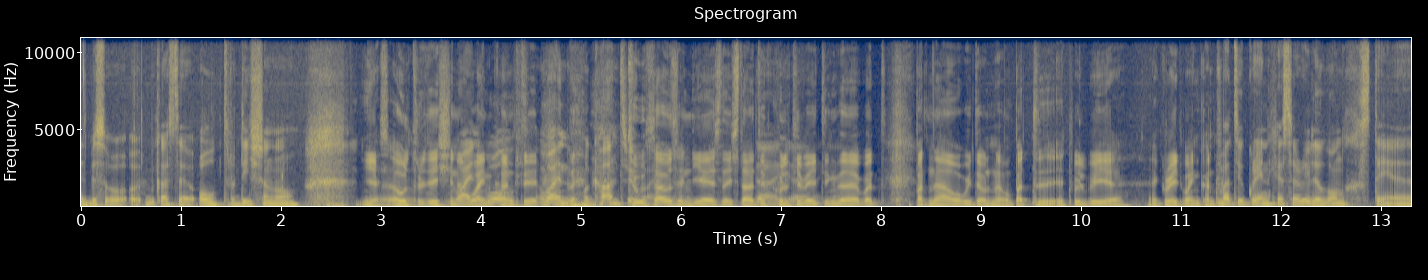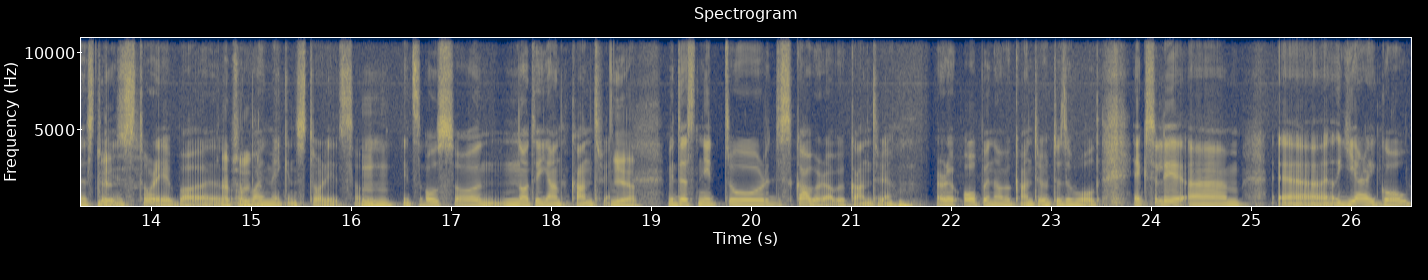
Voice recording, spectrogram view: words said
yes because, because the old traditional yes, uh, old traditional wine, world- country. wine country Two thousand years they started Yeah, yeah, cultivating yeah. there, but but now we don't know. But uh, it will be a, a great wine country. But Ukraine has a really long stay, uh, story, Yes. story about Absolutely. winemaking story. So Mhm, it's also not a young country. yeah. We just need to rediscover our country, reopen our country to the world. Actually, um, uh, a year ago,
